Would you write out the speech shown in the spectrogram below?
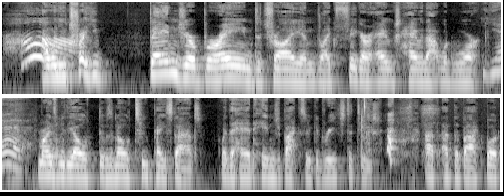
Huh. And when you try, you bend your brain to try and like figure out how that would work. Yeah. Reminds me of the old. There was an old toothpaste ad where the head hinged back so you could reach the teeth at, at the back. But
